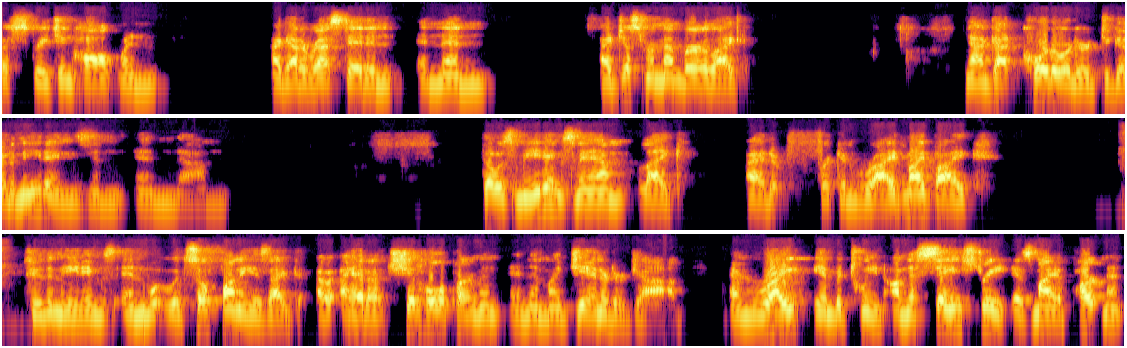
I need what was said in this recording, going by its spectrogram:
a screeching halt when I got arrested, and and then I just remember like, now I got court ordered to go to meetings, and and um, those meetings, man, like I had to freaking ride my bike to the meetings. And what, what's so funny is I, I had a shithole apartment and then my janitor job. And right in between, on the same street as my apartment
